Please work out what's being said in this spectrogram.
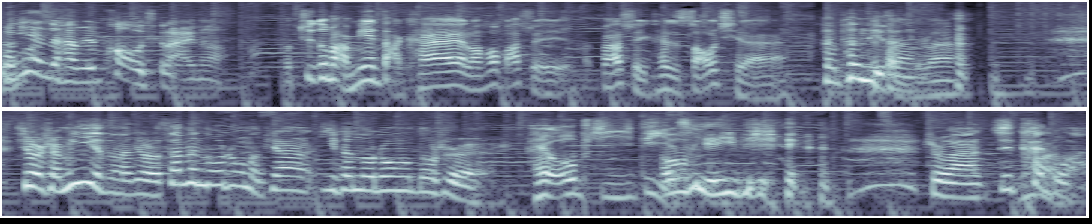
面都还没泡起来呢。最多把面打开，然后把水把水开始烧起来，喷喷嚏番，就是什么意思呢？就是三分多钟的片儿，一分多钟都是还有 O P E D O P E D，是吧？这太短，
